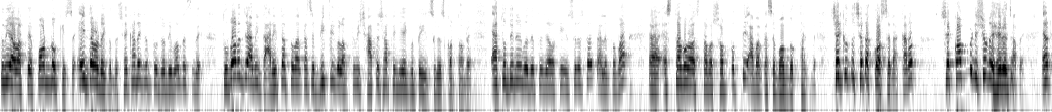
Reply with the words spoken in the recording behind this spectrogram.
তুমি আমার থেকে পণ্য কিনছো। এই ধরনের কিন্তু, সেখানে কিন্তু যদি বলতেছে যে, তোমার যে আমি গাড়িটা তোমার কাছে বিক্রি করলাম, তুমি সাথে সাথে নিয়ে কিন্তু ইন্স্যুরেন্স করতে হবে। এতদিনের মধ্যে তুমি আমাকে ইন্স্যুরেন্স করে, তাহলে তোমার স্থাবর অস্থাবর সম্পত্তি আমার কাছে বন্ধক থাকবে। সে কিন্তু সেটা করছে না, কারণ সে কম্পিটিশনে হেরে যাবে। এখন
